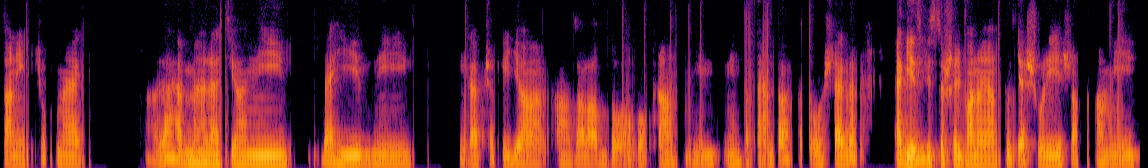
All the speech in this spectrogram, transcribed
tanítsuk meg a láb mellett jönni, behívni, inkább csak így az alap dolgokra, mint, mint a fenntarthatóságra. Egész biztos, hogy van olyan kutyasuli is, ami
